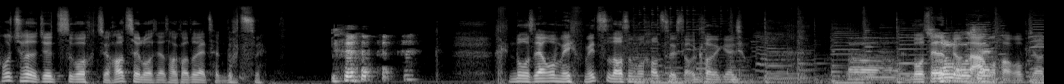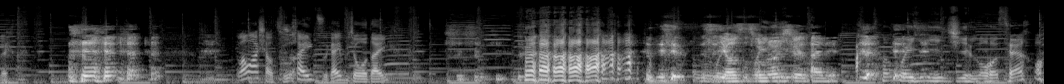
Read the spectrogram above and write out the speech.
我觉得就吃过最好吃的乐山烧烤都在成都吃。乐山我没没吃到什么好吃的烧烤的感觉，呃，乐山乐山打我哈，我不晓得。老娃笑猪嗨，自个也不觉得。又是从哪儿学来的？唯一一句乐山话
